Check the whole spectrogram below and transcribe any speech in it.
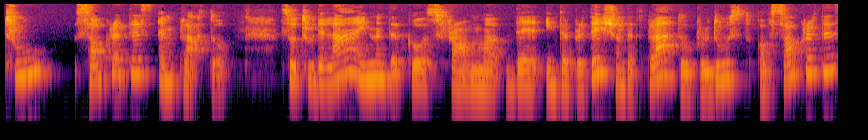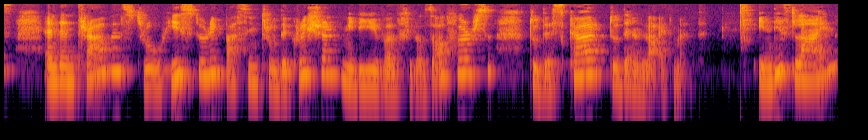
through Socrates and Plato, so, through the line that goes from the interpretation that Plato produced of Socrates and then travels through history, passing through the Christian medieval philosophers to Descartes to the Enlightenment. In this line,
